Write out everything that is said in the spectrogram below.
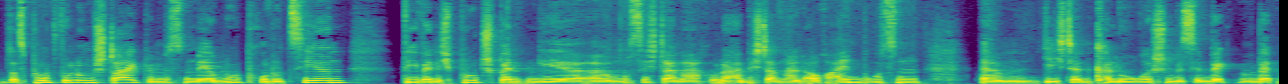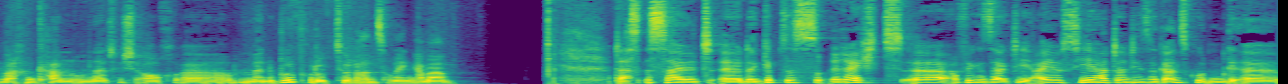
das Blutvolumen steigt. Wir müssen mehr Blut produzieren. Wie wenn ich Blut spenden gehe, äh, muss ich danach oder habe ich dann halt auch Einbußen, ähm, die ich dann kalorisch ein bisschen weg, wettmachen kann, um natürlich auch äh, meine Blutproduktion anzuregen. Aber das ist halt, äh, da gibt es recht, äh, auch wie gesagt, die IOC hat da diese ganz guten äh,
